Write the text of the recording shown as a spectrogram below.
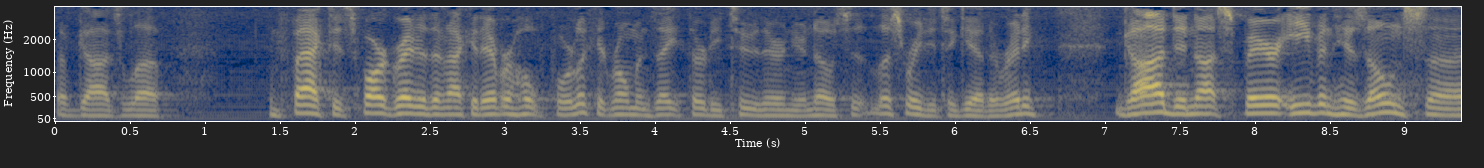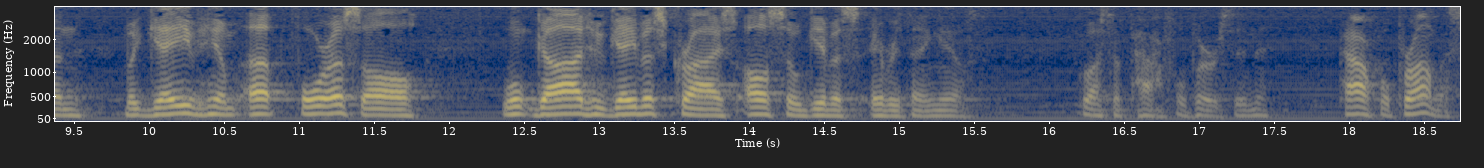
of God's love. In fact, it's far greater than I could ever hope for. Look at Romans 8:32 there in your notes. Let's read it together. Ready? God did not spare even his own son, but gave him up for us all. Won't God who gave us Christ also give us everything else? Well, that's a powerful verse, isn't it? Powerful promise.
